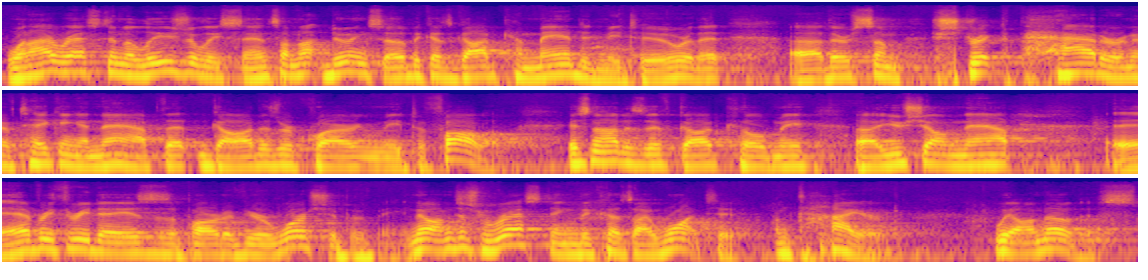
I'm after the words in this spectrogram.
When I rest in a leisurely sense, I'm not doing so because God commanded me to, or that uh, there's some strict pattern of taking a nap that God is requiring me to follow. It's not as if God told me, uh, You shall nap every three days as a part of your worship of me. No, I'm just resting because I want to. I'm tired. We all know this.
